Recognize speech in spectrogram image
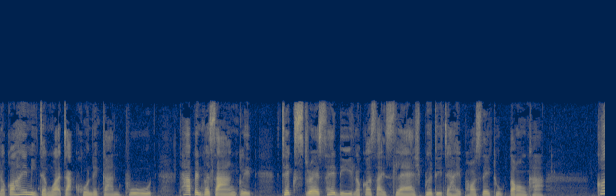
แล้วก็ให้มีจังหวะจากคนในการพูด ถ้าเป็นภาษาอังกฤษเช็คสเตรสให้ดี แล้วก็ใส่ slash เพื่อที่จะให้พอสได้ถูกต้องค่ะ ข้อ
